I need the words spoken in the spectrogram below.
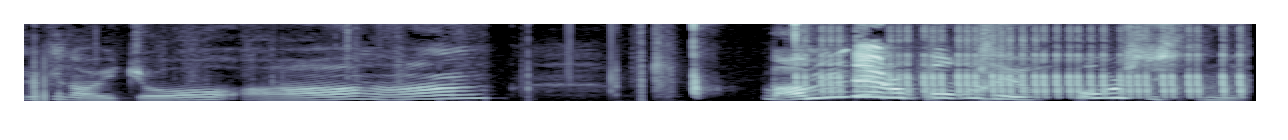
이렇게 나와있죠. 아, 마음대로 뽑으세요. 뽑을 수 있습니다.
